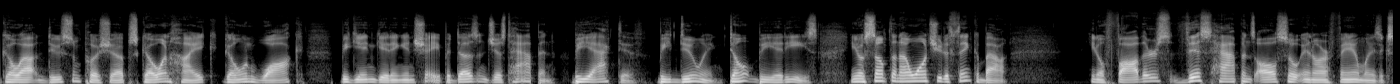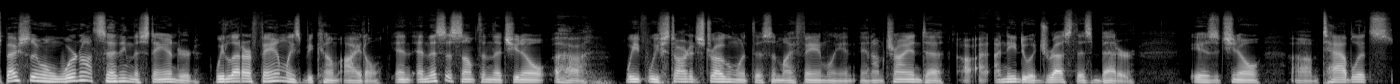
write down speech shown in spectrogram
go out and do some push ups, go and hike, go and walk, begin getting in shape. It doesn't just happen. Be active, be doing, don't be at ease. You know, something I want you to think about you know, fathers, this happens also in our families, especially when we're not setting the standard. We let our families become idle. And and this is something that, you know, uh, we've we've started struggling with this in my family and, and I'm trying to I, I need to address this better. Is that, you know, um, tablets,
